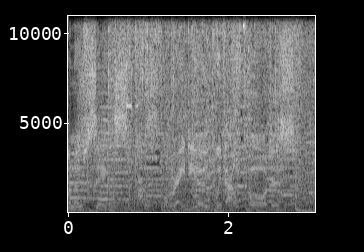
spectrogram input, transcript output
106. Radio without borders.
